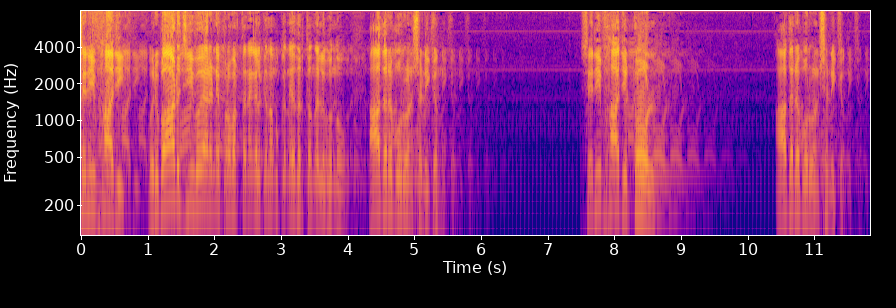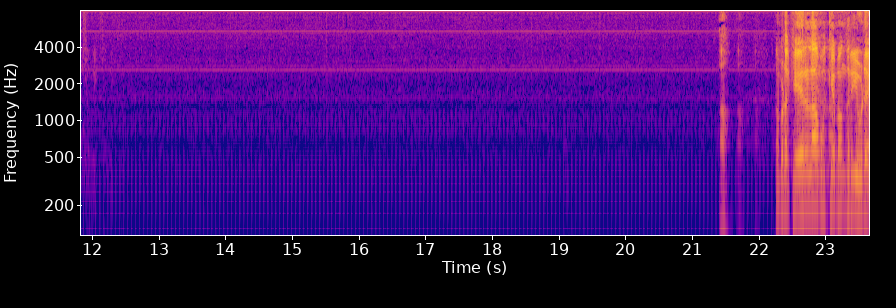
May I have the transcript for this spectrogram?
ഷെരീഫ് ഹാജി ഒരുപാട് ജീവകാരുണ്യ പ്രവർത്തനങ്ങൾക്ക് നമുക്ക് നേതൃത്വം നൽകുന്നു. ആദരപൂർവം ക്ഷണിക്കുന്നു. ഷെരീഫ് ഹാജി ടോൾ. ആദരപൂർവം ക്ഷണിക്കുന്നു. നമ്മുടെ കേരള മുഖ്യമന്ത്രിയുടെ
